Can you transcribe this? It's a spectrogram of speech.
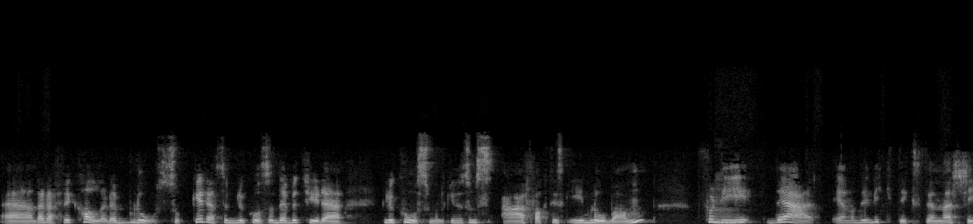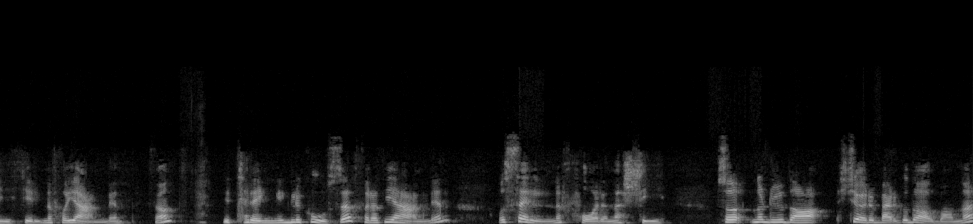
Eh, det er derfor vi kaller det blodsukker, altså glukose. Det betyr det glukosemolekylene som er faktisk i blodbanen. Fordi mm. det er en av de viktigste energikildene for hjernen din. Vi trenger glukose for at hjernen din og cellene får energi. Så når du da kjører berg-og-dal-bane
